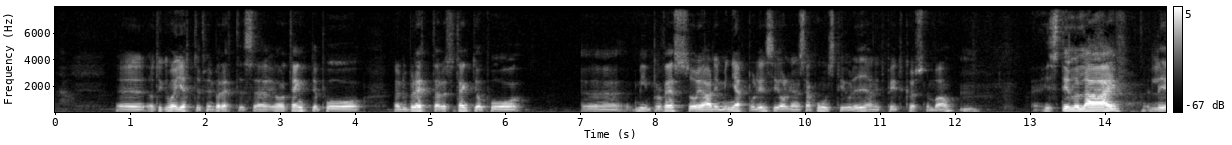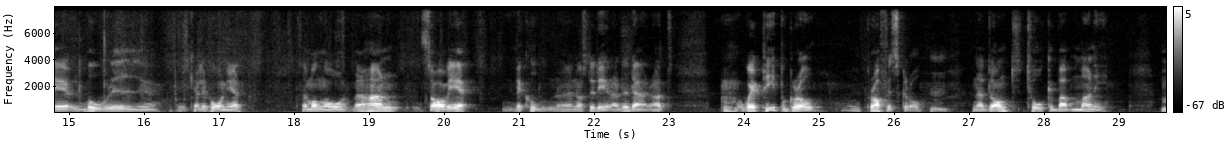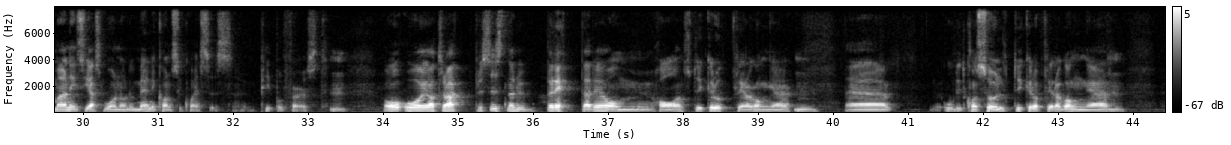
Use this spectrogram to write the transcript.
Eh, jag tycker det var en jättefin berättelse. Jag tänkte på, när du berättade så tänkte jag på uh, min professor jag hade i Minneapolis i organisationsteori. Han heter Peter Köstenbaum. Mm. He's still alive. Bor i, i Kalifornien sedan många år. Men han sa vid ett lektion när jag studerade där att Where people grow, profits grow. Mm. And I don't talk about money money is just one of the many consequences. People first. Mm. Och, och, jag tror att precis när du berättade om Hans dyker upp flera gånger. Mm. Eh, ordet konsult dyker upp flera gånger. Mm.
